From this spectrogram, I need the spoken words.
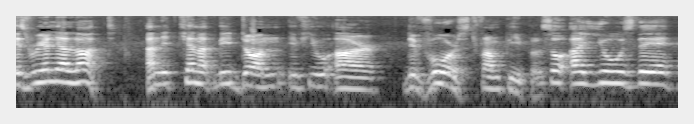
is really a lot. And it cannot be done if you are divorced from people. So I use the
